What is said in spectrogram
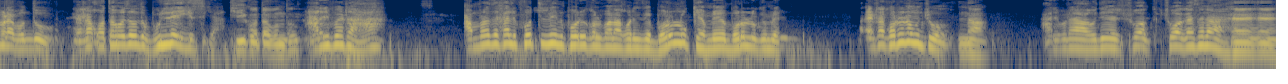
বেটা বন্ধু একটা কথা বলতে বলতে ভুললেই গেছি কি কথা বন্ধু? আরে বেটা আমরা যে খালি প্রতিদিন পরিকল্পনা করি যে বড় লোক কেমনে বড় লোক কেমনে। একটা ঘটনা শুনছো? না। আরে বেটা ওই যে আছে না? হ্যাঁ হ্যাঁ।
